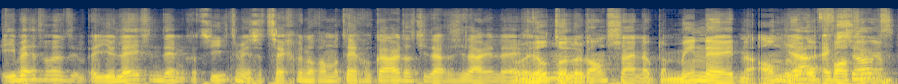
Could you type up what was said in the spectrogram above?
je, bent, je leeft in democratie, tenminste dat zeggen we nog allemaal tegen elkaar, dat je, daar, dat je daarin leeft. we heel tolerant zijn, ook naar minderheden, naar andere ja, opvattingen. exact.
